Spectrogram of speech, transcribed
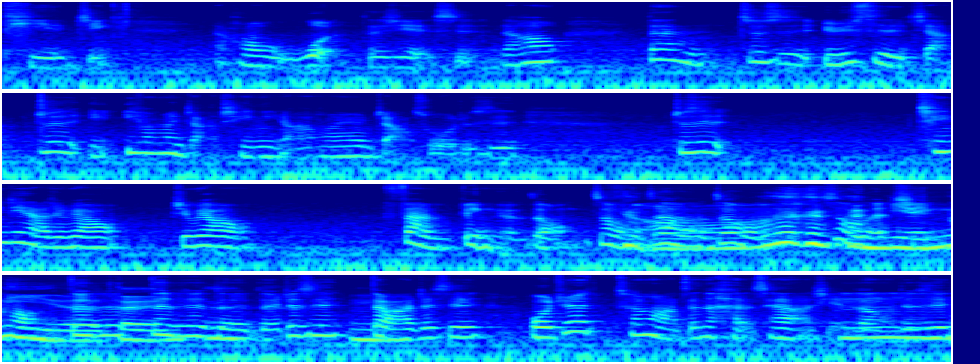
贴近，然后吻这些也是，然后但就是于是讲，就是一一方面讲亲密，然后一方面讲说就是。就是亲近到就要就要犯病的这种这种这种这种 这种的情况，对对对对对对，就是对啊，就是我觉得春华真的很擅长写这种，就是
